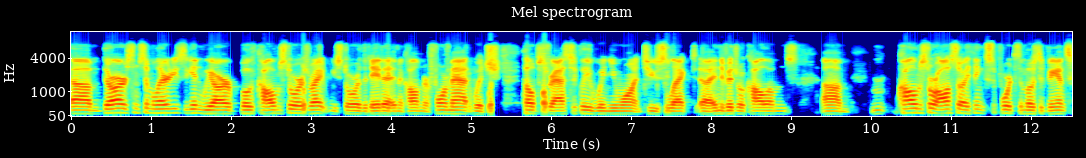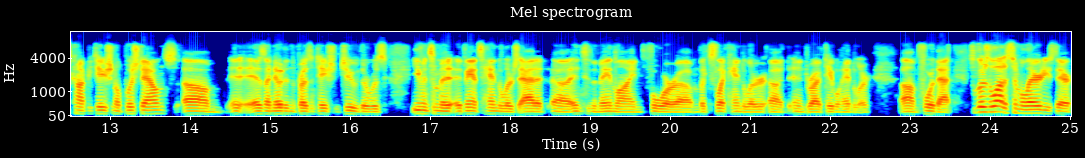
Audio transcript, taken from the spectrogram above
um, there are some similarities. Again, we are both column stores, right? We store the data in a columnar format, which helps drastically when you want to select uh, individual columns. Um, Column Store also, I think, supports the most advanced computational pushdowns. Um, as I noted in the presentation too, there was even some advanced handlers added uh, into the main line for um, like select handler uh, and derived table handler um, for that. So there's a lot of similarities there,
